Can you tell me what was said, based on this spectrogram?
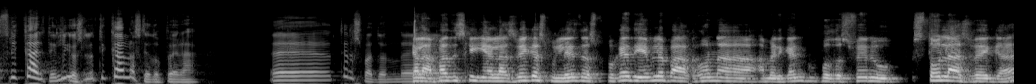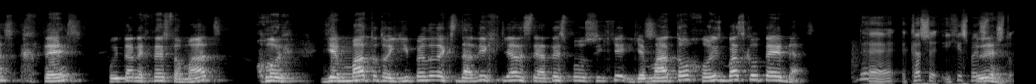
φρικάρει τελείως. Λέω τι κάνω αυτό εδώ πέρα; Ε, Τέλος πάντων. Ε... Καλά, πάντως και για Las Vegas που λες, να σου πω κάτι. Έβλεπα αγώνα Αμερικάνικου ποδοσφαίρου στο Las Vegas χθες, που ήταν χθες το match. Γεμάτο το γήπεδο, 62.000 θεατές πώ είχε, γεμάτο, χωρίς μπάσκετ ούτε ένας. Ναι, κάτσε, είχες πάει ναι. στο,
